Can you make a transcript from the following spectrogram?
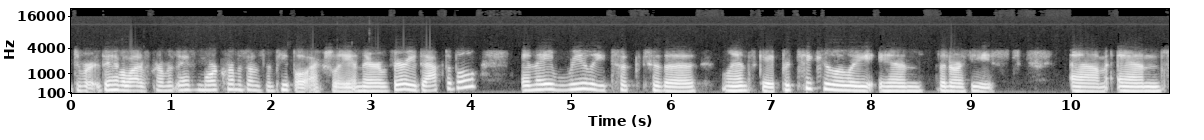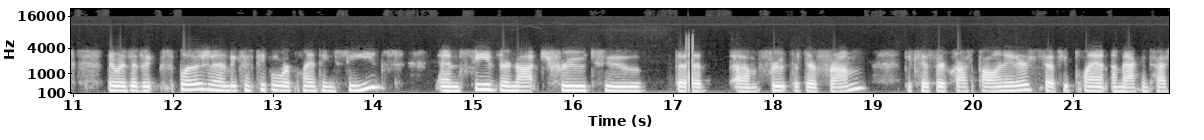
diverse. They have a lot of chromosomes. They have more chromosomes than people actually, and they're very adaptable. And they really took to the landscape, particularly in the Northeast. Um, and there was an explosion because people were planting seeds, and seeds are not true to the um, fruit that they're from because they're cross pollinators. So if you plant a McIntosh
